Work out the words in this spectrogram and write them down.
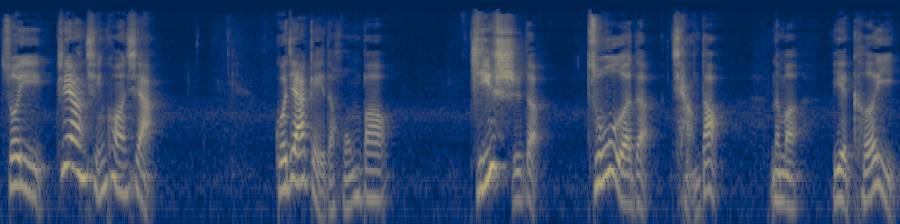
所以这样情况下，国家给的红包及时的、足额的抢到，那么也可以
